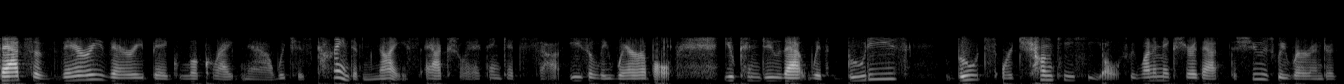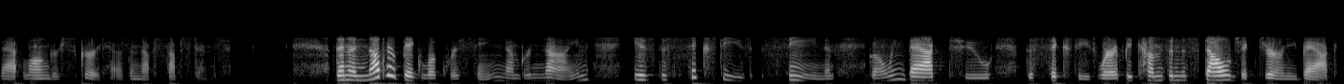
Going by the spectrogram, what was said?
That's a very, very big look right now, which is kind of nice, actually. I think it's uh, easily wearable. You can do that with booties, boots, or chunky heels. We want to make sure that the shoes we wear under that longer skirt has enough substance. Then another big look we're seeing, number nine, is the 60s scene. And going back to the 60s, where it becomes a nostalgic journey back.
